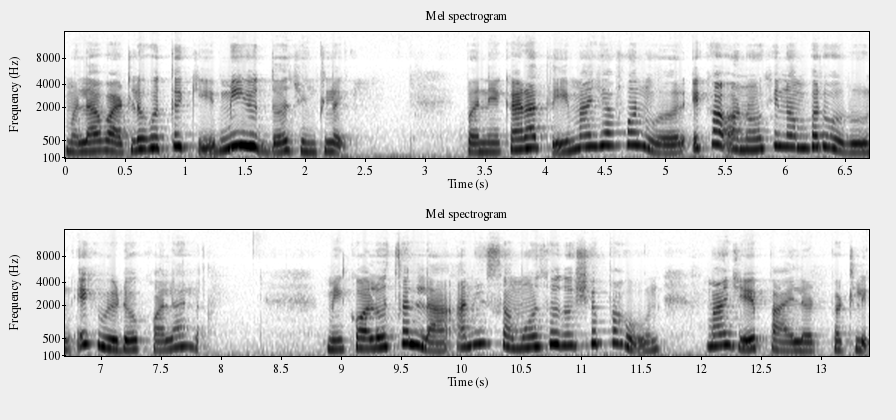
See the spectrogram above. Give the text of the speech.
मला वाटलं होतं की मी युद्ध जिंकलंय. पण एका रात्री माझ्या फोनवर एका अनोळखी नंबरवरून एक व्हिडिओ कॉल आला. मी कॉल उचलला आणि समोरचं दृश्य पाहून माझे पाय लटपटले.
